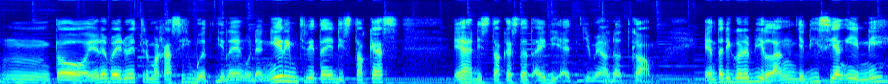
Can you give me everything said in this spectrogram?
Hmm, tuh. Ya udah by the way terima kasih buat Gina yang udah ngirim ceritanya di Stokes ya di stokes.id at gmail.com. Yang tadi gue udah bilang, jadi siang ini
